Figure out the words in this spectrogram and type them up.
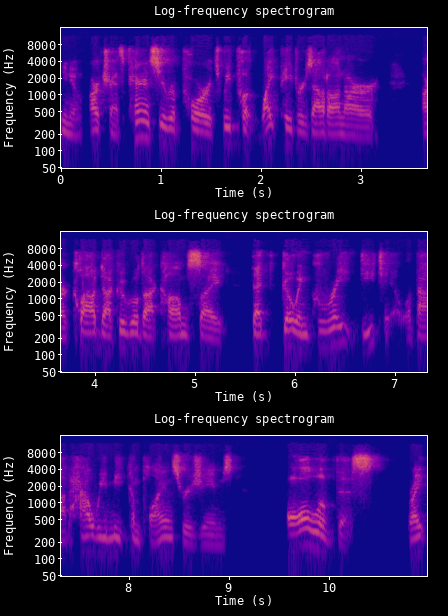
you know our transparency reports we put white papers out on our our cloud.google.com site that go in great detail about how we meet compliance regimes. All of this, right?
